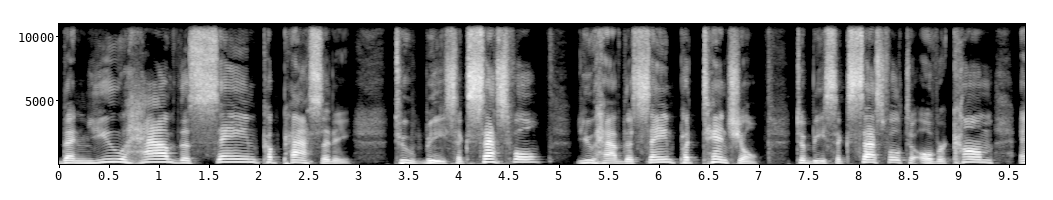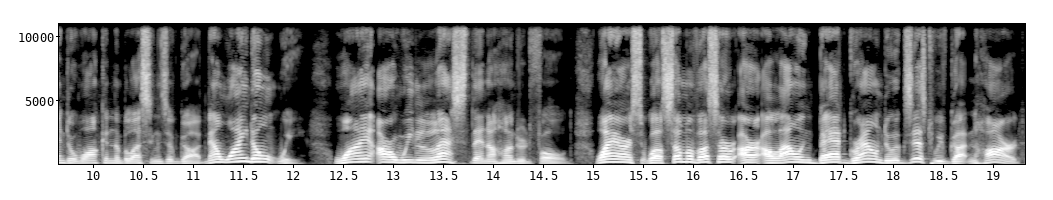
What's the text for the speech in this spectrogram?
then you have the same capacity to be successful. You have the same potential to be successful, to overcome, and to walk in the blessings of God. Now, why don't we? Why are we less than a hundredfold? Why are, well, some of us are, are allowing bad ground to exist. We've gotten hard,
